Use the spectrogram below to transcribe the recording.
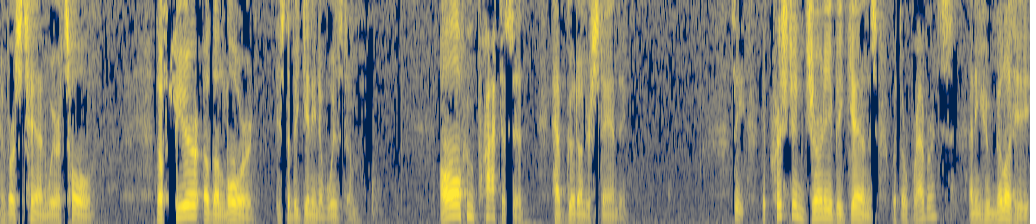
and verse 10, we are told, The fear of the Lord is the beginning of wisdom. All who practice it have good understanding. See, the Christian journey begins with a reverence and a humility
